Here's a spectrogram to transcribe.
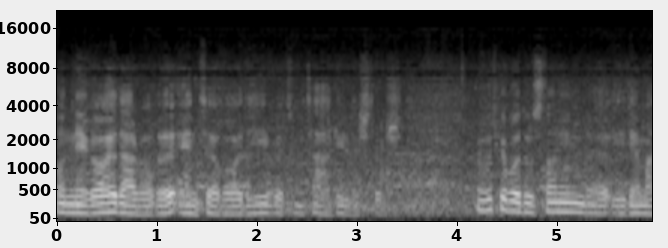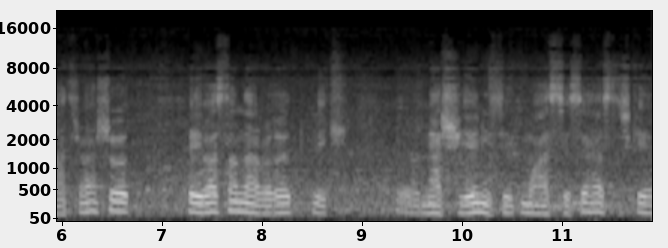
با نگاه در واقع انتقادی بتون تحلیل داشته باشه. این بود که با دوستان این ایده مطرح شد. پیوست هم در واقع یک نشریه نیست یک مؤسسه هستش که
